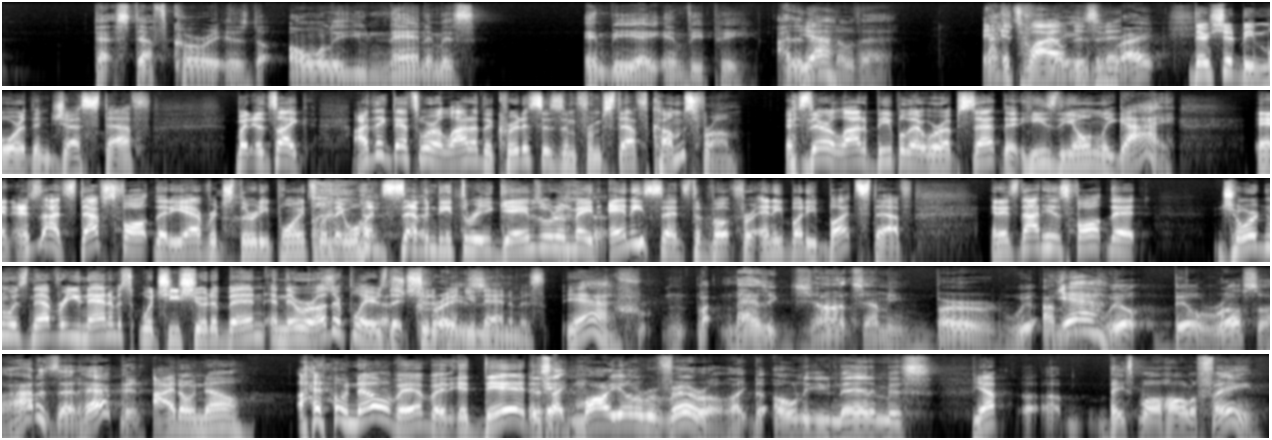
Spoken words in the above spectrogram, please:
that Steph Curry is the only unanimous NBA MVP. I did Yeah. not know that. That's it's wild, isn't it? Right? There should be more than just Steph. But it's like I think that's where a lot of the criticism from Steph comes from. Is there a lot of people that were upset that he's the only guy? And it's not Steph's fault that he averaged 30 points when they won 73 games. Wouldn't have made any sense to vote for anybody but Steph. And it's not his fault that Jordan was never unanimous, which he should have been, and there were other players that should have been unanimous. Yeah. Like Magic Johnson, I mean Bird, Will, I Yeah. mean Will, Bill Russell. How does that happen? I don't know. I don't know, man, but it did. It's It- like Mariano Rivera, like the only unanimous Yep. uh, uh, baseball Hall of Fame.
